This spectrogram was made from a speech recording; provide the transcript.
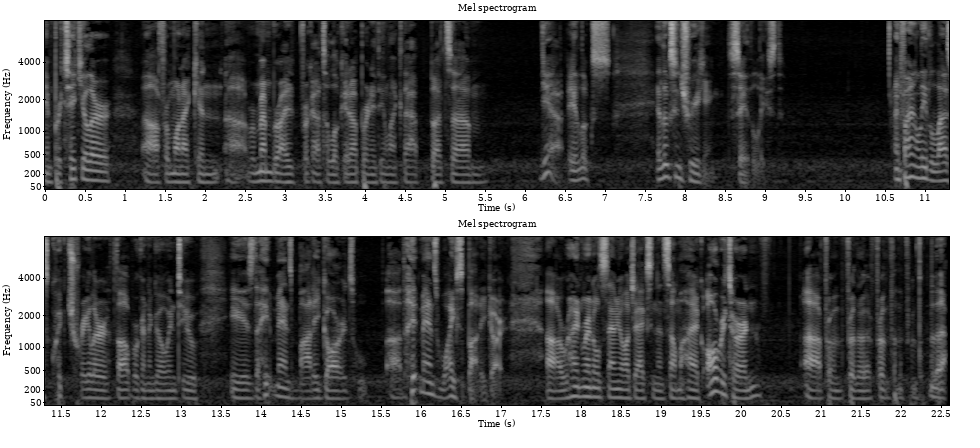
in particular. Uh, from what I can uh, remember, I forgot to look it up or anything like that. But um, yeah, it looks it looks intriguing to say the least. And finally, the last quick trailer thought we're going to go into is the Hitman's Bodyguards, uh, the Hitman's Wife's Bodyguard. Uh, Ryan Reynolds, Samuel L. Jackson, and Salma Hayek all return uh, from from the from from the, from, the,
